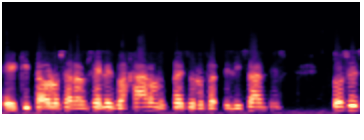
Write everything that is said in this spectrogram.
eh, quitado los aranceles, bajaron los precios de los fertilizantes. Entonces,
